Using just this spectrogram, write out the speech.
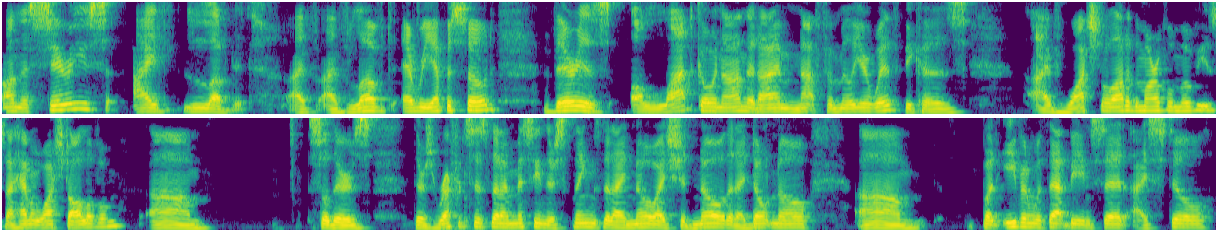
On the series, I loved it. I've I've loved every episode. There is a lot going on that I'm not familiar with because I've watched a lot of the Marvel movies. I haven't watched all of them. Um, so there's there's references that I'm missing. There's things that I know I should know that I don't know. Um, but even with that being said, I still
